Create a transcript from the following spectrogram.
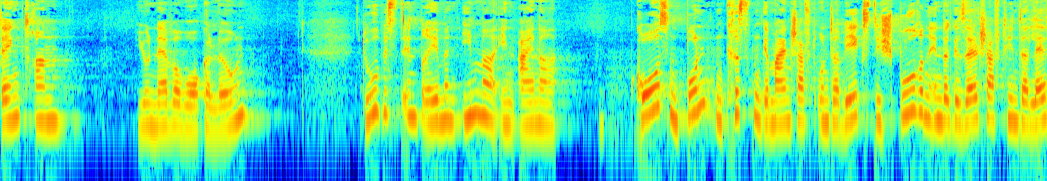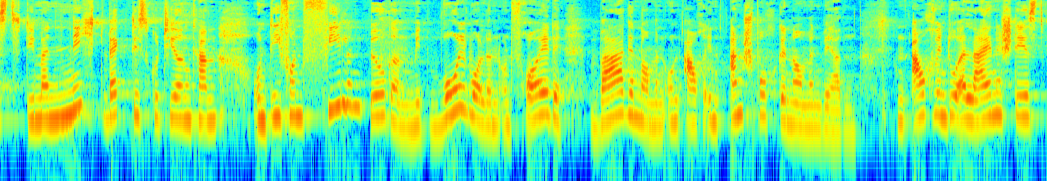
denk dran, you never walk alone. Du bist in Bremen immer in einer großen, bunten Christengemeinschaft unterwegs, die Spuren in der Gesellschaft hinterlässt, die man nicht wegdiskutieren kann und die von vielen Bürgern mit Wohlwollen und Freude wahrgenommen und auch in Anspruch genommen werden. Und auch wenn du alleine stehst,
